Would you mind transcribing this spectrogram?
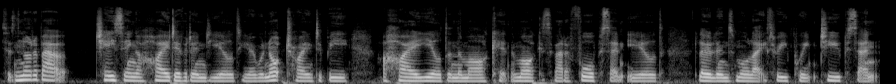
So it's not about chasing a high dividend yield. You know, we're not trying to be a higher yield than the market. The market's about a 4% yield. Lowland's more like 3.2%.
